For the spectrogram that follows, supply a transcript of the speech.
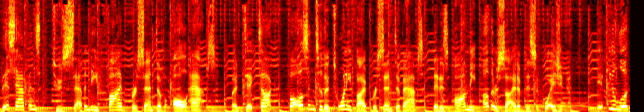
This happens to 75% of all apps, but TikTok falls into the 25% of apps that is on the other side of this equation. If you look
